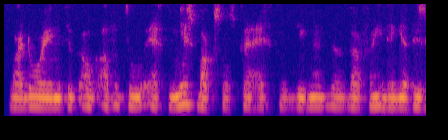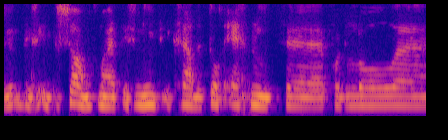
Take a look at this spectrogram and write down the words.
Waardoor je natuurlijk ook af en toe echt misbaksels krijgt. Dingen waarvan je denkt, ja, het, is, het is interessant, maar het is niet, ik ga er toch echt niet eh, voor de lol eh,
